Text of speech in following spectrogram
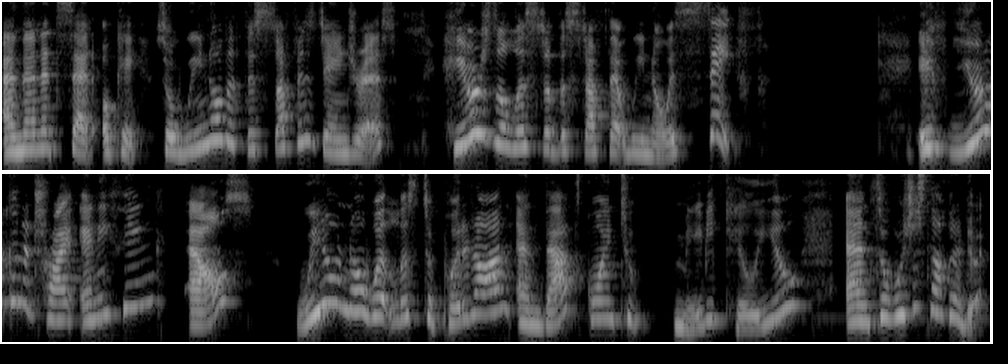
And then it said, okay, so we know that this stuff is dangerous. Here's the list of the stuff that we know is safe. If you're going to try anything else, we don't know what list to put it on, and that's going to maybe kill you. And so we're just not going to do it.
